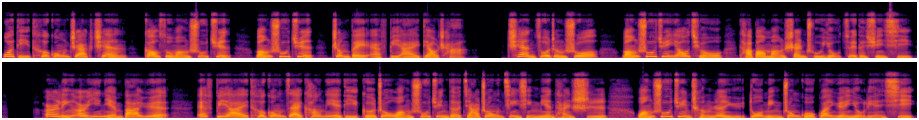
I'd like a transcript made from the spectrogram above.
卧底特工 Jack Chen 告诉王书俊，王书俊正被 FBI 调查。Chen 作证说，王书俊要求他帮忙删除有罪的讯息。二零二一年八月。FBI 特工在康涅狄格州王书俊的家中进行面谈时，王书俊承认与多名中国官员有联系，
